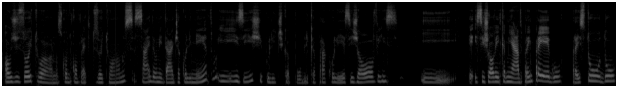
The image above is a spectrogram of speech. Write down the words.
Aos 18 anos, quando completa 18 anos, sai da unidade de acolhimento e existe política pública para acolher esses jovens e esse jovem é encaminhado para emprego, para estudo,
